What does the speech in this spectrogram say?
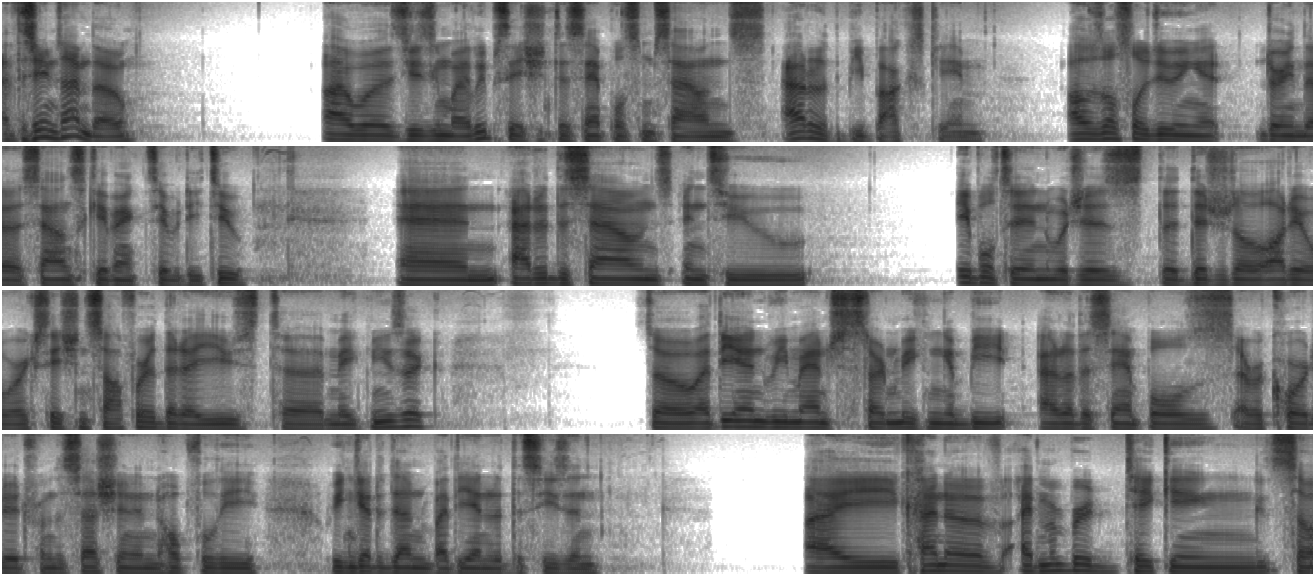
At the same time, though, I was using my loop station to sample some sounds out of the beatbox game. I was also doing it during the soundscape activity too, and added the sounds into Ableton, which is the digital audio workstation software that I use to make music. So at the end, we managed to start making a beat out of the samples I recorded from the session, and hopefully we can get it done by the end of the season. I kind of I remember taking some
